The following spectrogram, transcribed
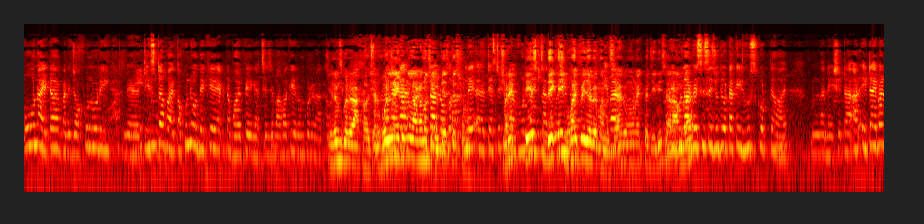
ও না এটা মানে যখন ওর এই টেস্টটা হয় তখনই ও দেখে একটা ভয় পেয়ে গেছে যে বাবাকে এরকম করে রাখা এরম করে রাখা হয়েছে। আর হোল নাইট ওটা লাগানো ছিল টেস্টের সময়। টেস্টের মানে সময় whole টেস্ট দেখেই ভয় পেয়ে যাবে মানুষ এমন একটা জিনিস আর আমরা বেসিসে যদি ওটাকে ইউজ করতে হয় মানে সেটা আর এটা এবার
